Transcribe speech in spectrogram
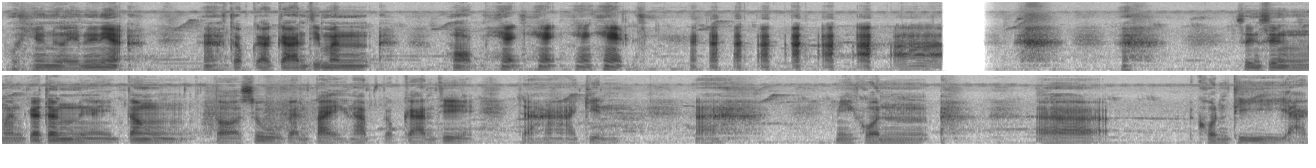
โอ้ยยังเหนื่อยด้วยเนี่ยกับอาการที่มันหอบแหกแหกแหกแหกซึ่งซึ่งมันก็ต้องเหนื่อยต้องต่อสู้กันไปนะครับ กับการที่จะหากิน มีคนคนที่อยาก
